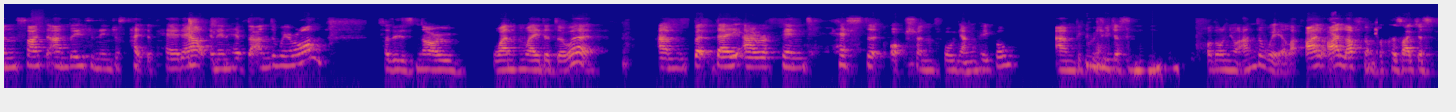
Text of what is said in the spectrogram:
inside the undies and then just take the pad out and then have the underwear on. So there's no one way to do it. Um, but they are a fantastic option for young people um, because you just put on your underwear. Like I, I love them because I just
